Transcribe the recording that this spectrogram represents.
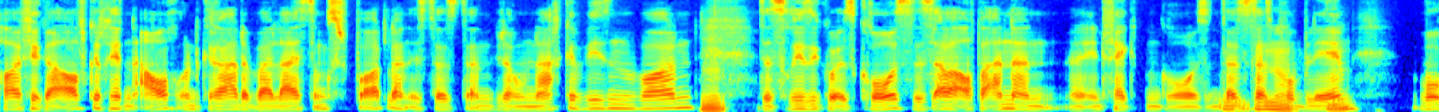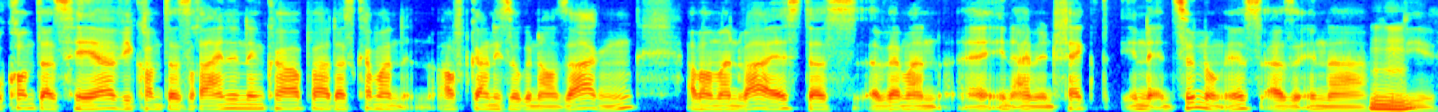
häufiger aufgetreten, auch und gerade bei Leistungssportlern ist das dann wiederum nachgewiesen worden. Das Risiko ist groß, das ist aber auch bei anderen äh, Infekten groß. Und das ist das Genau. Problem. Wo kommt das her? Wie kommt das rein in den Körper? Das kann man oft gar nicht so genau sagen. Aber man weiß, dass äh, wenn man äh, in einem Infekt in der Entzündung ist, also in einer, wie die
